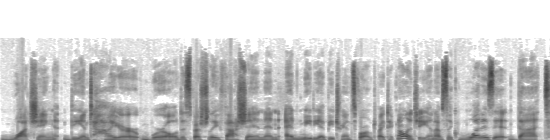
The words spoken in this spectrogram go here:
watching the entire world, especially fashion and, and media, be transformed by technology. And I was like, what is it that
